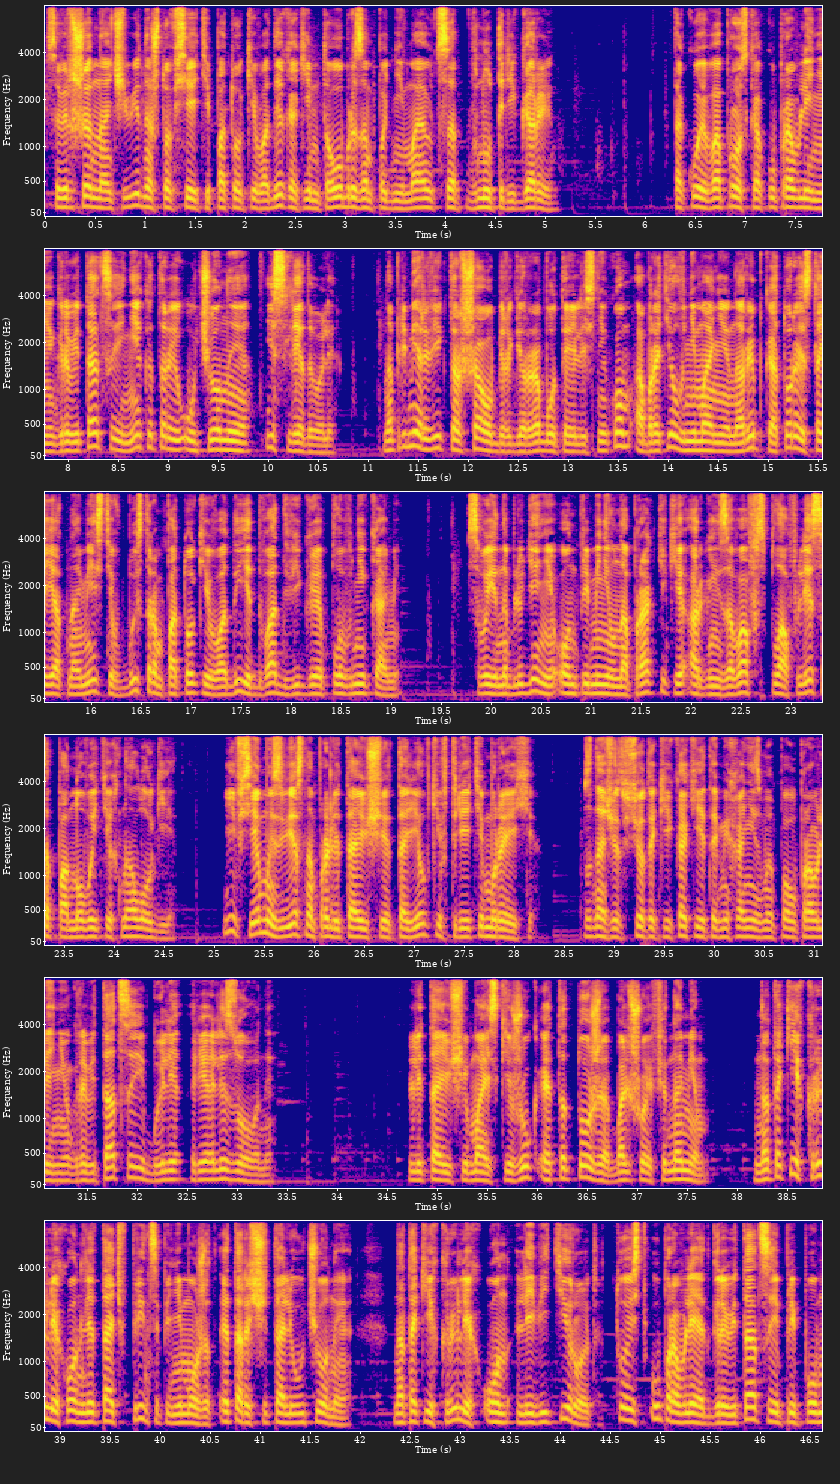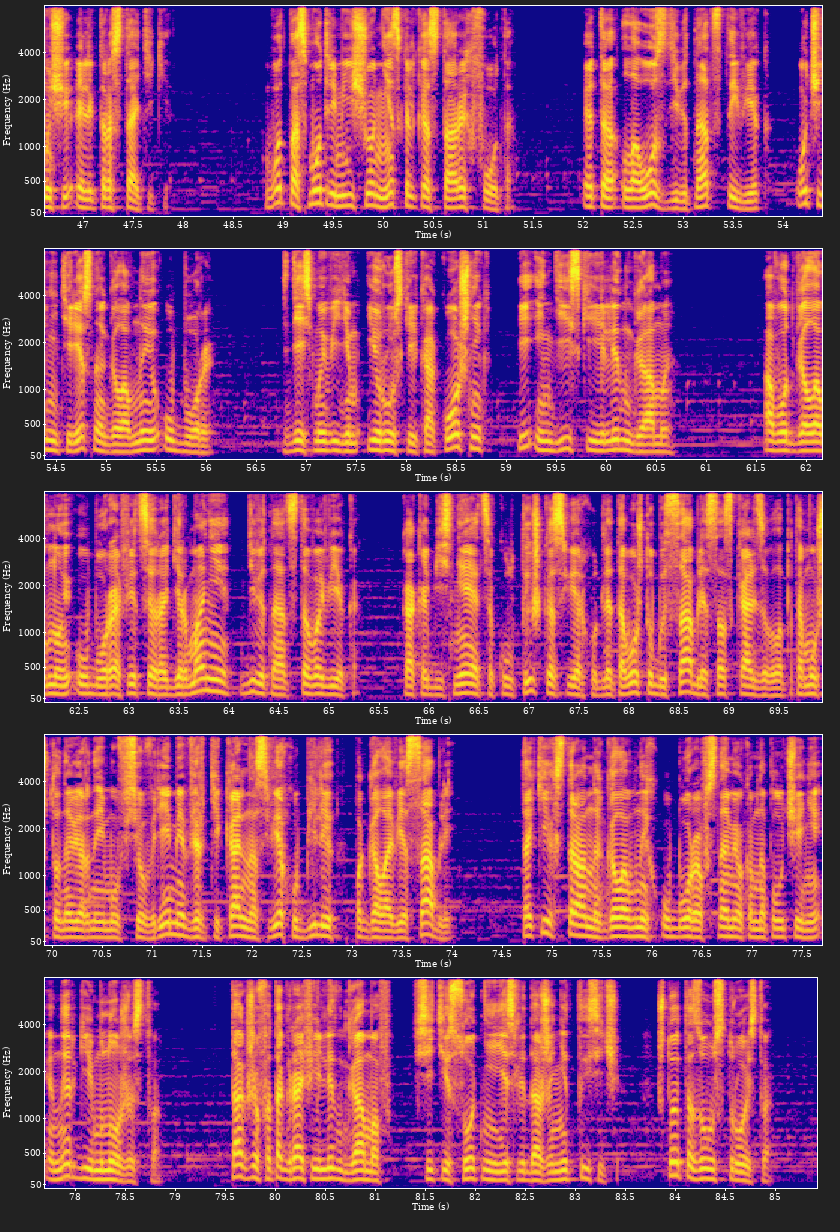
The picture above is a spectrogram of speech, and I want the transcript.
Совершенно очевидно, что все эти потоки воды каким-то образом поднимаются внутри горы. Такой вопрос, как управление гравитацией, некоторые ученые исследовали. Например, Виктор Шаубергер, работая лесником, обратил внимание на рыб, которые стоят на месте в быстром потоке воды, едва двигая плавниками. Свои наблюдения он применил на практике, организовав сплав леса по новой технологии. И всем известно пролетающие тарелки в Третьем Рейхе. Значит, все-таки какие-то механизмы по управлению гравитацией были реализованы. Летающий майский жук – это тоже большой феномен. На таких крыльях он летать в принципе не может, это рассчитали ученые. На таких крыльях он левитирует, то есть управляет гравитацией при помощи электростатики. Вот посмотрим еще несколько старых фото. Это Лаос 19 век, очень интересные головные уборы – Здесь мы видим и русский кокошник, и индийские лингамы. А вот головной убор офицера Германии 19 века. Как объясняется, култышка сверху для того, чтобы сабля соскальзывала, потому что, наверное, ему все время вертикально сверху били по голове саблей. Таких странных головных уборов с намеком на получение энергии множество. Также фотографии лингамов в сети сотни, если даже не тысячи. Что это за устройство?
